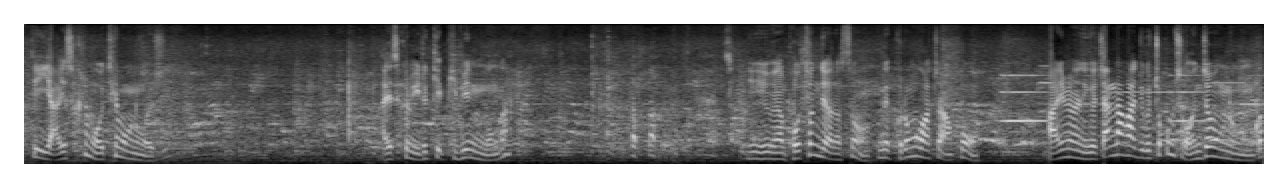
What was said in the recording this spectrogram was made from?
근데 이 아이스크림 어떻게 먹는 거지? 아이스크림 이렇게 비비는 건가? 이게 그냥 버터인 줄 알았어. 근데 그런 거 같지 않고 아니면 이거 잘라가지고 조금씩 얹어 먹는 건가?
